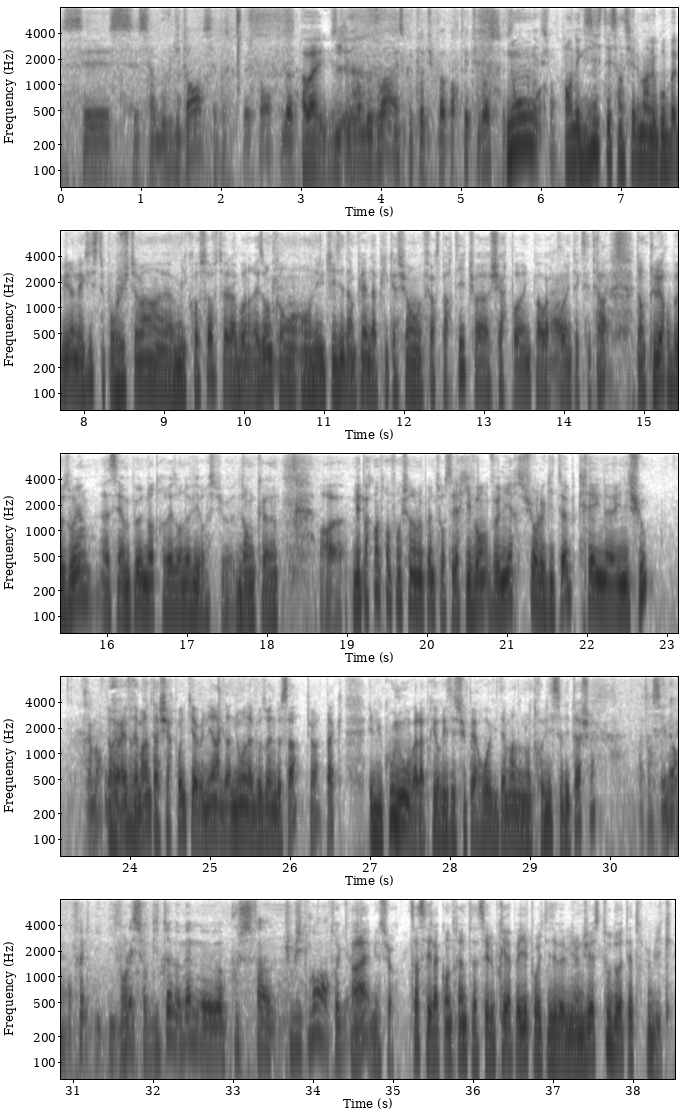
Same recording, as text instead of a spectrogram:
c'est, ça bouffe du temps C'est parce que ça long Tu dois ah ouais ce qu'ils ont besoin Est-ce que toi tu peux apporter, tu vois, ce, Nous, on existe essentiellement, le groupe Babylon existe pour justement euh, Microsoft, la bonne raison qu'on on est utilisé dans plein d'applications first party, tu vois, SharePoint, PowerPoint, Ah ouais. etc. Ouais. Donc leurs besoins, euh, c'est un peu notre raison de vivre, si tu veux. Donc, euh, euh, mais par contre, on fonctionne en open source, c'est-à-dire qu'ils vont venir sur le GitHub, créer une, une issue. Vraiment Ouais, ouais, vraiment, tu as SharePoint qui va venir en disant nous on a besoin de ça, tu vois, tac. Et du coup, nous on va la prioriser super haut évidemment dans notre liste des tâches. Attends, c'est énorme. En fait, ils- vont aller sur GitHub eux-mêmes, euh, publiquement, entre guillemets. Ouais, bien sûr. Ça, c'est la contrainte, c'est le prix à payer pour utiliser Babylon.js, tout doit être public.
